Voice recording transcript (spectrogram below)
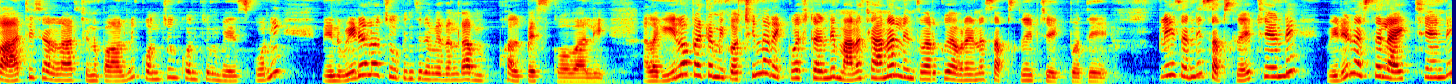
కాచి చల్లార్చిన పాలని కొంచెం కొంచెం వేసుకొని నేను వీడియోలో చూపించిన విధంగా కలిపేసుకోవాలి. అలాగే ఈలోపైతే మీకు చిన్న రిక్వెస్ట్ అండి. మన ఛానల్ ఇంతవరకు ఎవరైనా సబ్స్క్రైబ్ చేయకపోతే ప్లీజ్ అండి సబ్స్క్రైబ్ చేయండి. వీడియో నచ్చితే లైక్ చేయండి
